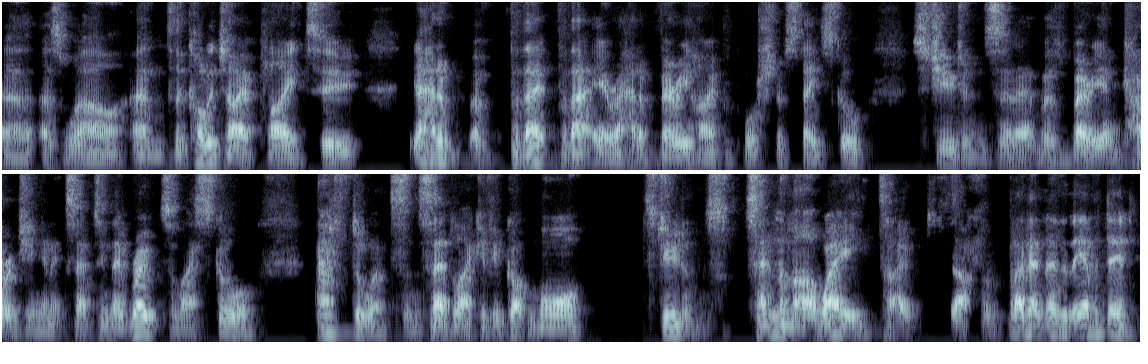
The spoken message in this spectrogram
uh, as well. And the college I applied to, you know, had a, a, for that for that era had a very high proportion of state school students, and it was very encouraging and accepting. They wrote to my school afterwards and said, like, if you've got more students, send them our way, type stuff. But I don't know that they ever did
